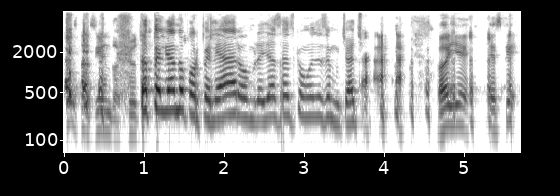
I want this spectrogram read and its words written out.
¿qué está haciendo Schutz? Está peleando por pelear, hombre, ya sabes cómo es ese muchacho. Oye, es que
